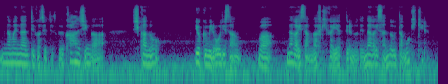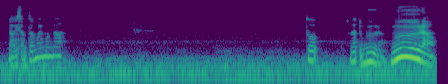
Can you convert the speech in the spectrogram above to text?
名前なんていうか忘れてるけど、下半身が鹿のよく見るおじさんは、永井さんが吹き替えやってるので、永井さんの歌も聴ける。永井さん歌うまいもんな。と、その後ムーラン。ムーラン。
